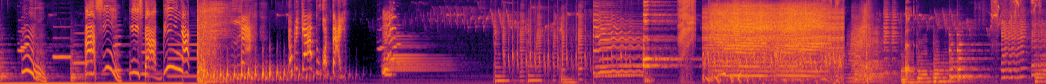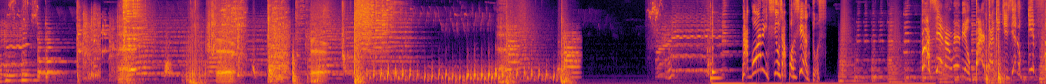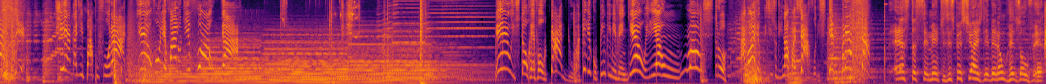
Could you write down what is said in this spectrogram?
Hum. Ah, sim! Está bem aqui. Você não é meu pai pra me dizer o que fazer. Chega de papo furado. Eu vou levá-lo de volta. Eu estou revoltado. Aquele cupim que me vendeu, ele é um monstro. Agora eu preciso de novas árvores. Depressa! Estas sementes especiais deverão resolver.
